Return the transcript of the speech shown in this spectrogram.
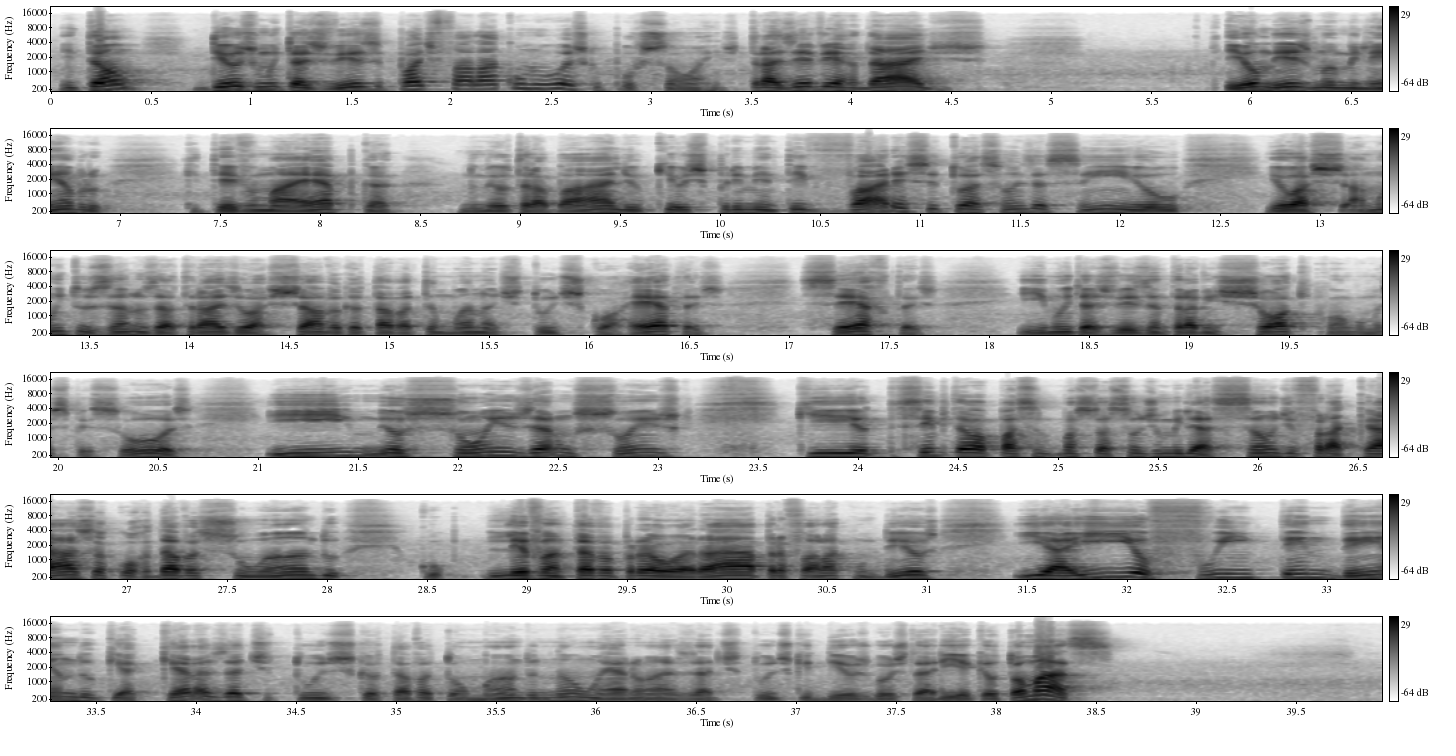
Então, Deus muitas vezes pode falar conosco por sonhos, trazer verdades. Eu mesmo me lembro que teve uma época no meu trabalho que eu experimentei várias situações assim. Eu, eu ach, há muitos anos atrás eu achava que eu estava tomando atitudes corretas, certas, e muitas vezes entrava em choque com algumas pessoas. E meus sonhos eram sonhos que eu sempre estava passando por uma situação de humilhação, de fracasso, acordava suando, levantava para orar, para falar com Deus, e aí eu fui entendendo que aquelas atitudes que eu estava tomando não eram as atitudes que Deus gostaria que eu tomasse.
